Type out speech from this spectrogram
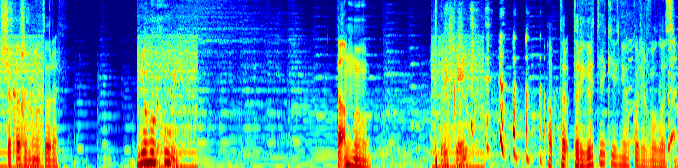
Що каже монітори? В нього хуй. Та ну. Прикинь. А пер- перевірте, який в нього колір волосся.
